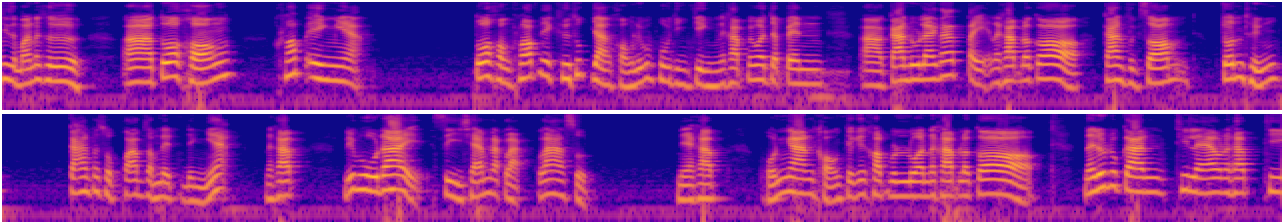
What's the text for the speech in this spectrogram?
ที่สำคัญก็คืออตัวของครอปเองเนี่ย ตัวของครอปเนี่ยคือทุกอย่างของลิเวอร์พูลจริง ๆ นะครับ ไม่ว่าจะเป็นการดูแลนักเตะนะครับ แล้วก็การฝึกซ้อมจนถึงการประสบความสำเร็จอย่างเงี้ยนะครับลิเวอร์พูลได้ 4 แชมป์หลักๆ ล่าสุดเนี่ยครับผลงานของเจอร์เกนครอปล้วนๆนะครับ แล้วก็ในฤดูกาลที่แล้วนะครับที่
